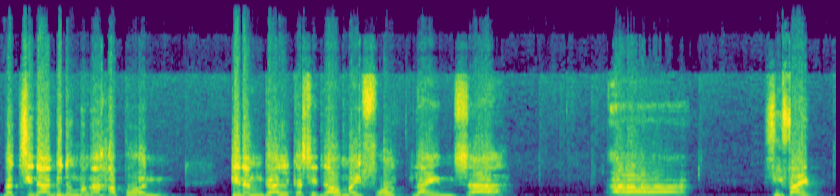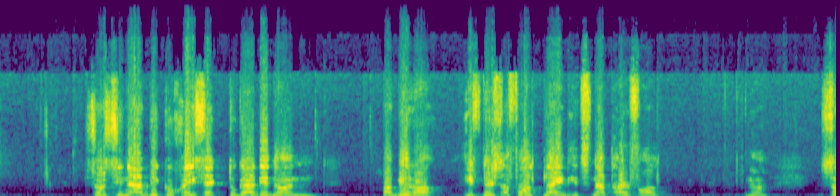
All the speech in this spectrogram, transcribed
But sinabi ng mga Hapon, tinanggal kasi daw may fault line sa ah, C5. So sinabi ko kay Sec Tugade noon, pabiro, if there's a fault line, it's not our fault. No? So,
